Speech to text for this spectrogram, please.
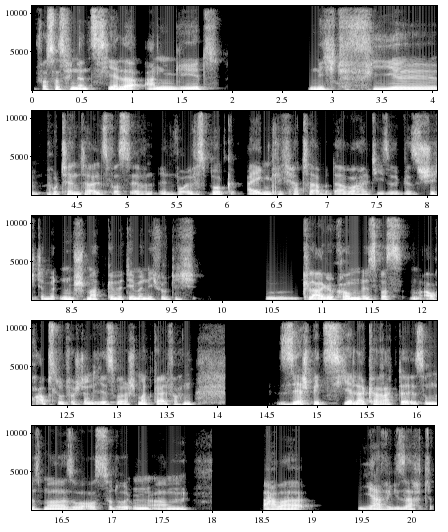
was das Finanzielle angeht, nicht viel potenter als was er in Wolfsburg eigentlich hatte, aber da war halt diese Geschichte mit einem Schmatke, mit dem er nicht wirklich hm, klargekommen ist, was auch absolut verständlich ist, weil Schmatke einfach ein sehr spezieller Charakter ist, um das mal so auszudrücken. Ähm, aber ja, wie gesagt,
